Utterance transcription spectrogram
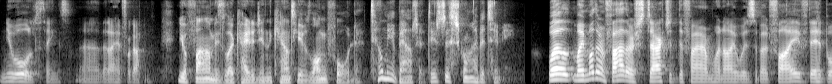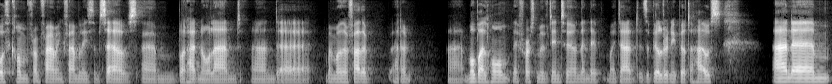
new old things uh, that I had forgotten. Your farm is located in the county of Longford. Tell me about it. Just describe it to me. Well, my mother and father started the farm when I was about five. They had both come from farming families themselves, um, but had no land. And uh, my mother and father had a uh, mobile home they first moved into, and then they, my dad is a builder and he built a house. And um,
